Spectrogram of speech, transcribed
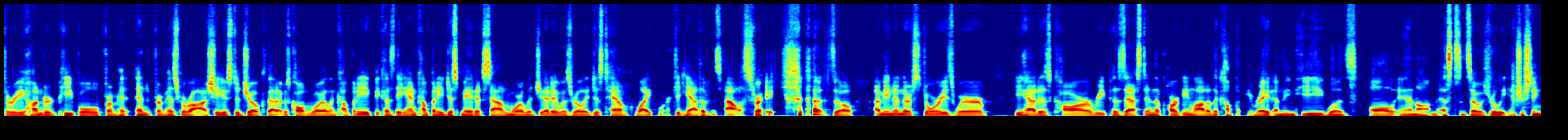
300 people from his, and from his garage. He used to joke that it was called Royal and Company because the and Company just made it sound more legit. It was really just him like working out of his house, right? so, I mean, and there's stories where he had his car repossessed in the parking lot of the company, right? I mean, he was all in on this. And so it was really interesting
